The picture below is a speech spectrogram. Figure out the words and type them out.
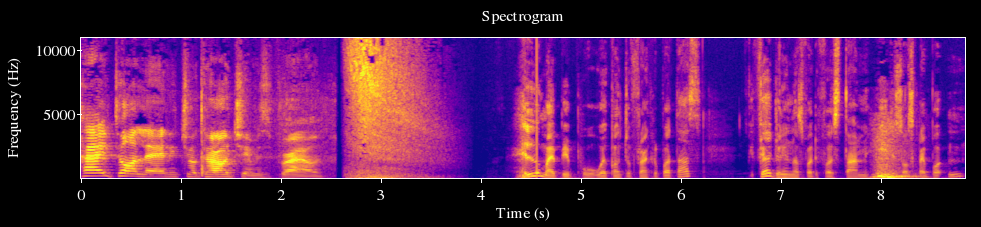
Hey darling, it's your girl James Brown. Hello, my people. Welcome to Frank Reporters. If you're joining us for the first time, hit the subscribe button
